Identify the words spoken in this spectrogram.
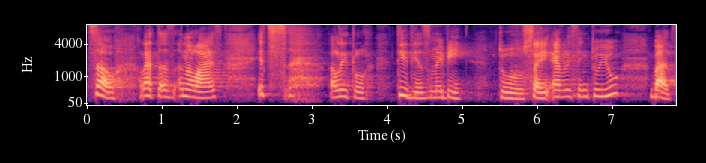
So let us analyze. It's a little tedious maybe to say everything to you, but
